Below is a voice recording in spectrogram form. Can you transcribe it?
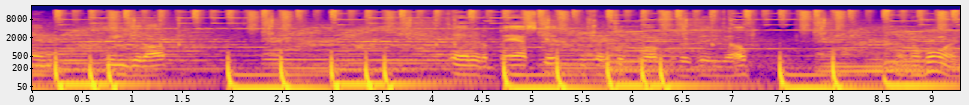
and cleaned it up. Added a basket, which I took off of the video and a horn.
